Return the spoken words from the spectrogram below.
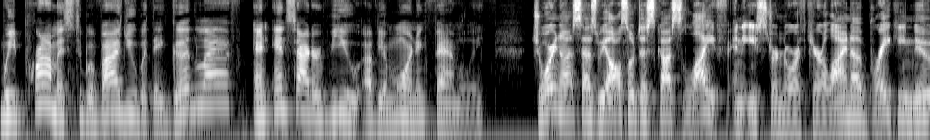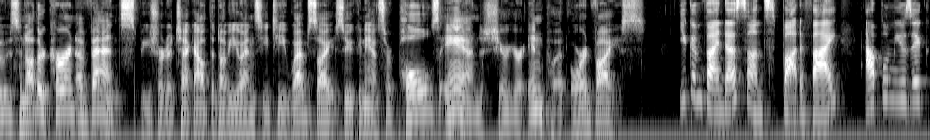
we promise to provide you with a good laugh and insider view of your morning family. Join us as we also discuss life in Eastern North Carolina, breaking news, and other current events. Be sure to check out the WNCT website so you can answer polls and share your input or advice. You can find us on Spotify, Apple Music,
